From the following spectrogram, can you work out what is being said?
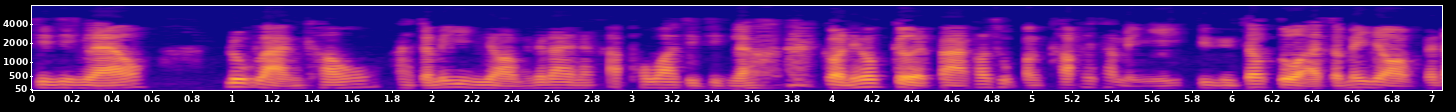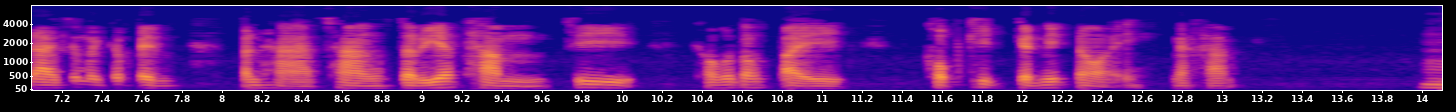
จริงๆแล้ว ลูกหลานเขาอาจจะไม่ยินยอมก็ได้นะครับ เพราะว่าจริงๆแล้ว ก่อนที่เขาเกิดมาเขาถูกบังคับให้ทำอย่างนี้ จริงๆเจ้าตัวอาจจะไม่ยอมก็ได้ ซึ่งมันก็เป็นปัญหาทางจริยธรรมที่เขาก็ต้องไปคบคิดกันนิดหน่อยนะครับ อื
